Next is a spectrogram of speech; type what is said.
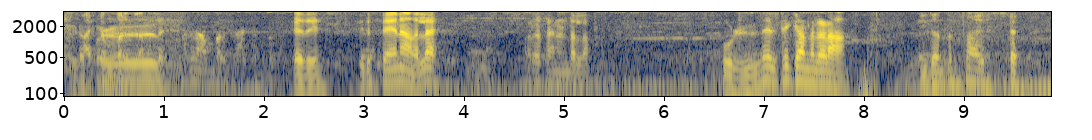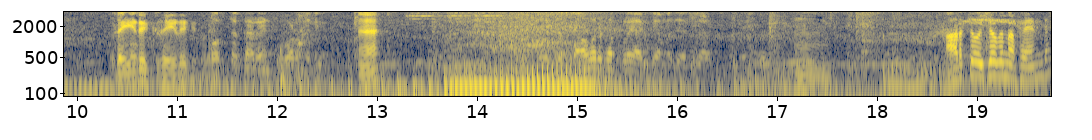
ഇവിടെ ഫുള്ള് ഏത്? ഇത് ഫാനാണല്ലേ കുറേ ഫാൻ ഉണ്ടല്ലോ. ഫുൾ ഇലക്ട്രിക് ആണല്ലോടാ. ഇതെന്താ സൈഡ് സൈഡ് കുറച്ച് കറണ്ട് കുറഞ്ഞിട്ട് ഏ? പവർ സപ്ലൈ ആക്കിയാൽ മതി. ആടെ ചോദിച്ചു നോക്കുന്ന ഫാനിന്റെ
